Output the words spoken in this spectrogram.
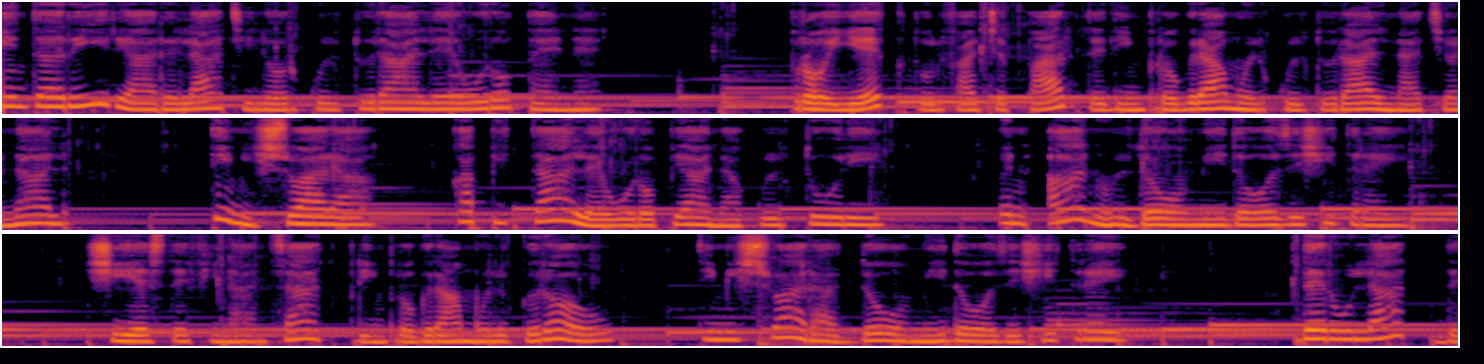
întărirea relațiilor culturale europene. Proiectul face parte din programul cultural național Timișoara, capitală europeană a culturii, în anul 2023 și este finanțat prin programul GROW Timișoara 2023, derulat de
